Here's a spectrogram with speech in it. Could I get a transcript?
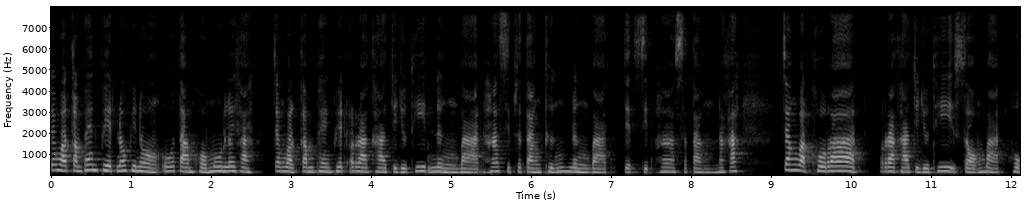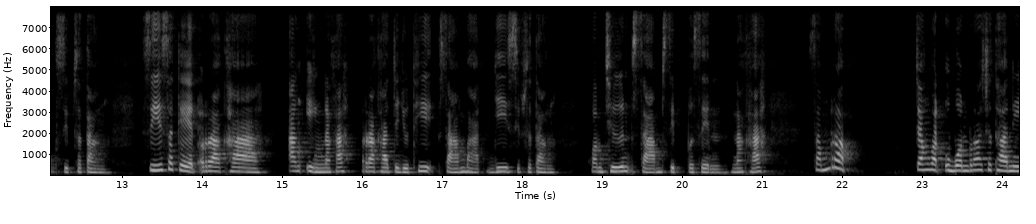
จังหวัดกำแพงเพชรเนาะพี่น้องโอ้ตามข้อมูลเลยค่ะ จังหวัดกำแพงเพชรราคาจะอยู่ที่ 1 บาท 50 สตางค์ถึง 1 บาท 75 สตางค์นะคะ จังหวัดโคราช ราคาจะอยู่ที่ 2 บาท 60 สตางค์ศรีสะเกดราคา อ้างอิงนะคะ ราคาจะอยู่ที่ 3 บาท 20 สตางค์ความชื้น 30%นะคะสำหรับจังหวัดอุบลราชธานี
